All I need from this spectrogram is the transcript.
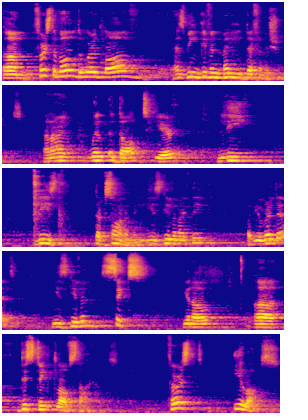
Um, first of all, the word love has been given many definitions, and I will adopt here Lee, Lee's taxonomy. He's given, I think, have you read that? He's given six, you know, uh, distinct love styles. First, eros.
